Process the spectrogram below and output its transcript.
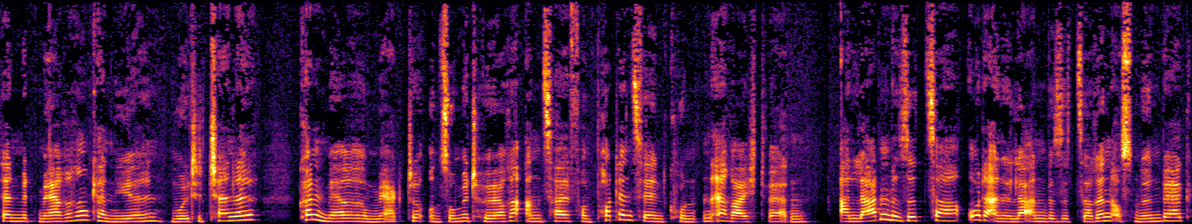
denn mit mehreren Kanälen Multichannel können mehrere Märkte und somit höhere Anzahl von potenziellen Kunden erreicht werden. Ein Ladenbesitzer oder eine Ladenbesitzerin aus Nürnberg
